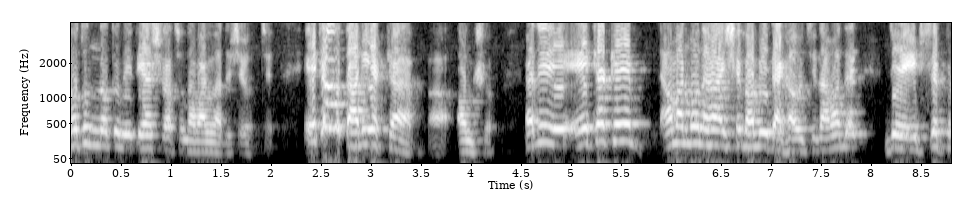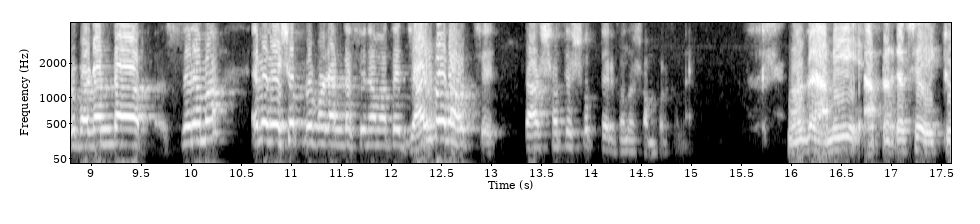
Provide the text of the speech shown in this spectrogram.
নতুন নতুন ইতিহাস রচনা বাংলাদেশে হচ্ছে। এটাও তারই একটা অংশ। কাজে এটাকে আমার মনে হয় সেভাবেই দেখা উচিত আমাদের যে ইটস এ প্রোপাগান্ডা সিনেমা এবং এইসব প্রোপাগান্ডা সিনেমাতে যাই বলা হচ্ছে তার সাথে সত্যের কোনো সম্পর্ক নাই। ভাই, আমি আপনার কাছে একটু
